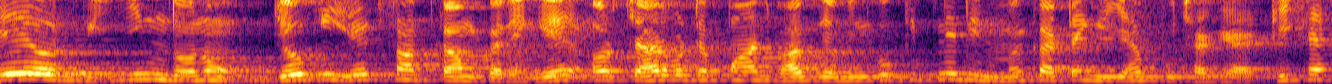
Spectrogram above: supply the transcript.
ए और बी इन दोनों जो कि एक साथ काम करेंगे और चार बटे पाँच भाग ज़मीन को कितने दिन में काटेंगे, यह पूछा गया है, ठीक है?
